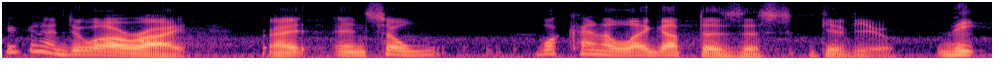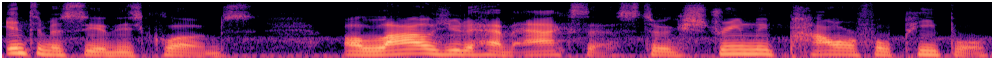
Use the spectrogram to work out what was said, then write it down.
you're going to do all right, right? And so, what kind of leg up does this give you? The intimacy of these clubs allows you to have access to extremely powerful people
